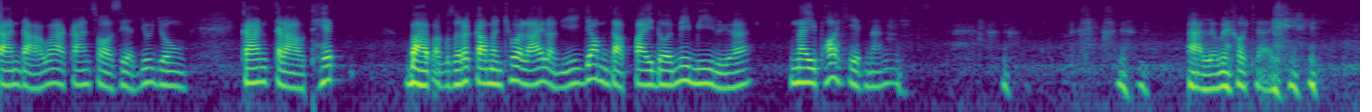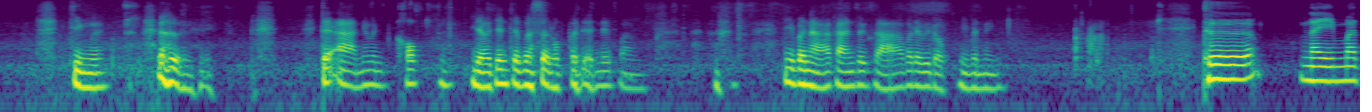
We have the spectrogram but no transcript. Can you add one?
การด่าว่าการส่อเสียดยุยง การกล่าวเท็จ บาปอกุศลกรรมมันชั่วร้ายเหล่านี้ย่อมดับไปโดยไม่มีเหลือ ในเพราะเหตุนั้น อ่านแล้วไม่เข้าใจ จริงไหมเออแต่อ่านนี่มันครบ เดี๋ยวฉันจะมาสรุปประเด็นให้ฟังมีปัญหาการศึกษาพระไตรปิฎกมีปัญหาคือในมัท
